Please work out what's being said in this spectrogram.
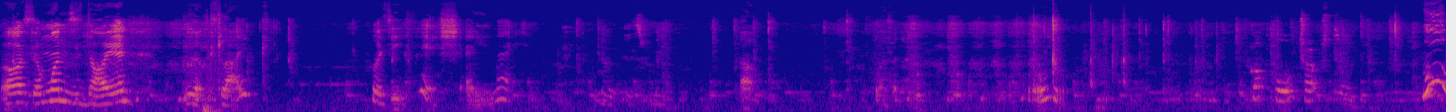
Oh, someone's dying. Looks like. Fuzzy fish, Ellie May. No, it's me. Oh. Whatever. Oh. I've got pork chops too. Ooh.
